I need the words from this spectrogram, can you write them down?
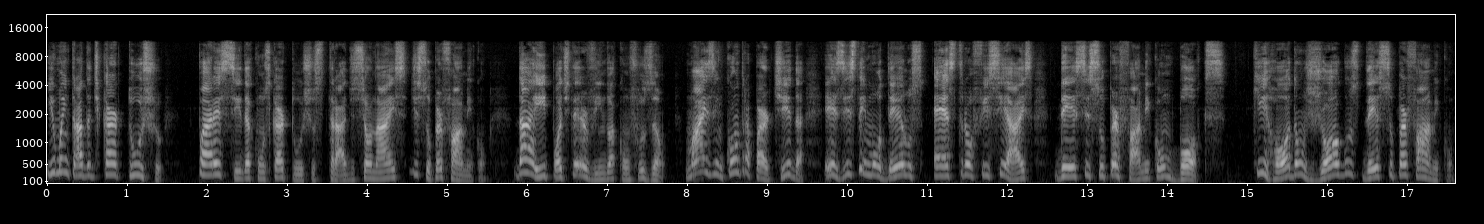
e uma entrada de cartucho parecida com os cartuchos tradicionais de Super Famicom. Daí pode ter vindo a confusão. Mas em contrapartida, existem modelos extraoficiais desse Super Famicom Box, que rodam jogos de Super Famicom.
